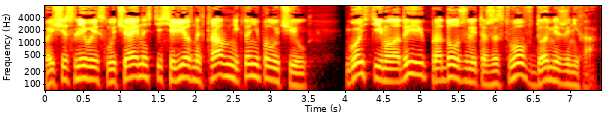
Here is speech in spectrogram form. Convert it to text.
По счастливой случайности серьезных травм никто не получил. Гости и молодые продолжили торжество в доме жениха.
